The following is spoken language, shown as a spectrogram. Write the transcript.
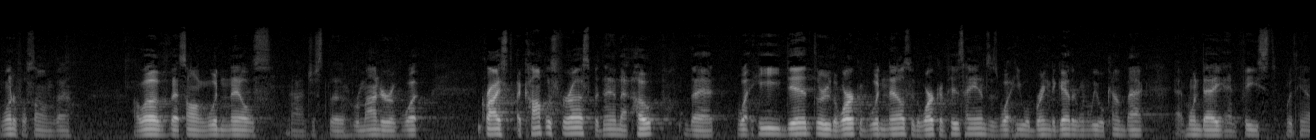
wonderful songs. I, I love that song, Wooden Nails. Uh, just the reminder of what Christ accomplished for us, but then that hope that what he did through the work of wooden nails, through the work of his hands, is what he will bring together when we will come back at one day and feast with him.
